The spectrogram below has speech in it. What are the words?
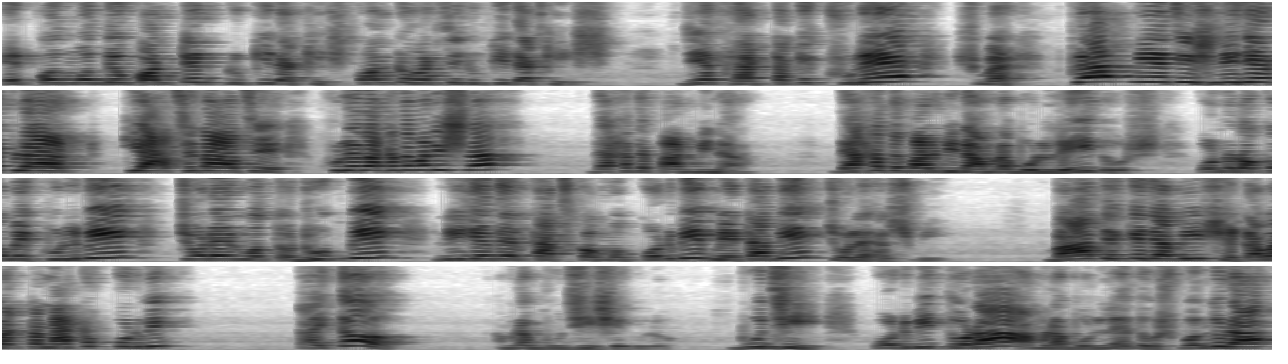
এর পর মধ্যেও কন্টেন্ট লুকিয়ে রাখিস কন্ট্রোভার্সি লুকিয়ে রাখিস। যে ফ্ল্যাটটাকে খুলে ফ্ল্যাট নিয়েছিস, নিজের ফ্ল্যাট কি আছে না আছে, খুলে দেখাতে পারিস না? দেখাতে পারবি না। দেখাতে পারবি না, আমরা বললেই দোষ। কোনো রকমে খুলবি, চোরের মতো ঢুকবি, নিজেদের কাজকর্ম করবি, মেটাবি, চলে আসবি। বা থেকে যাবি, সেটাও একটা নাটক করবি। তাই তো? আমরা বুঝি সেগুলো। বুঝি, করবি তোরা, আমরা বললে দোষ। বন্ধুরা,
